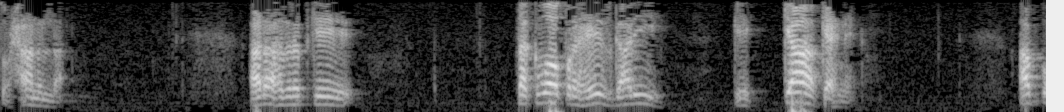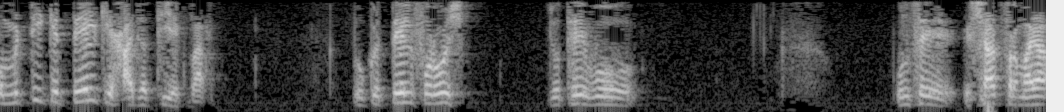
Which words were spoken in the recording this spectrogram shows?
سبحان اللہ۔ اعلی حضرت کے تقوی پرہیز گاری کے کیا کہنے۔ آپ کو مٹی کے تیل کی حاجت تھی ایک بار۔ تو کوئی تیل فروش جو تھے وہ ان سے ارشاد فرمایا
